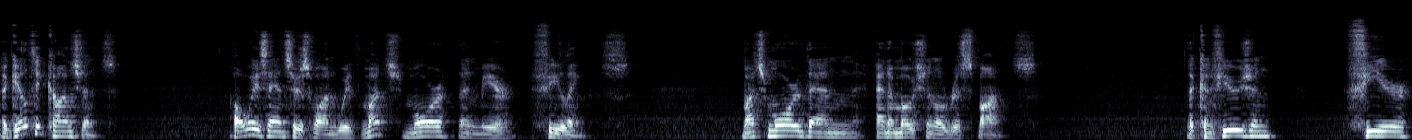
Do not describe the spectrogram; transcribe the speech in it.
a guilty conscience always answers one with much more than mere feelings, much more than an emotional response. The confusion, fear,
